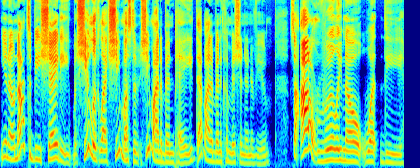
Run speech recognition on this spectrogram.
you know, not to be shady, but she looked like she must have, she might have been paid. That might have been a commission interview. So I don't really know what the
